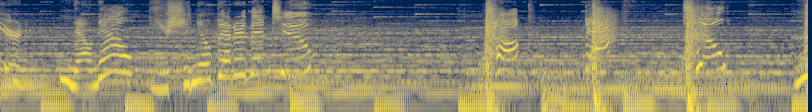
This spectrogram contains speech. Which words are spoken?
Scared. Now, now, you should know better than to... Talk back to me!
